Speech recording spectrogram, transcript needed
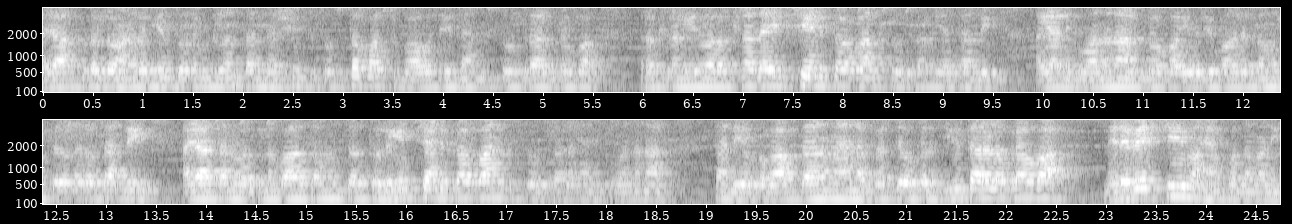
అయా హాస్పిటల్లో అనారోగ్యంతో ఉన్న బిడ్డలను తను దర్శించు స్వస్థపరచు బాగుదే తండ్రి స్తోత్రాలు ప్రభా రక్షణ లేని రక్షణ దయచేయండి ప్రభావం స్తోత్రాలు అయ్యా తండ్రి. అయా నీకు వందనాలు ప్రభా. ఎవరి బాధల సమస్యలు ఉన్నారో తండ్రి. అయా తన వరకున్న బాధ సమస్యలు తొలగించండి ప్రభానికి స్తోత్రాలు అయా నీకు వందనాలు. తండ్రి యొక్క వాగ్దానం ఆయన ప్రతి ఒక్కరి జీవితాలలో ప్రభా నెరవేర్చి మహం పొందమని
